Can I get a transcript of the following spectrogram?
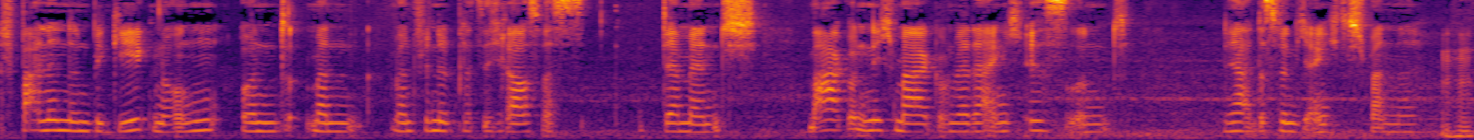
spannenden Begegnung und man, man findet plötzlich raus, was der Mensch mag und nicht mag und wer der eigentlich ist. Und ja, das finde ich eigentlich das Spannende. Mhm.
